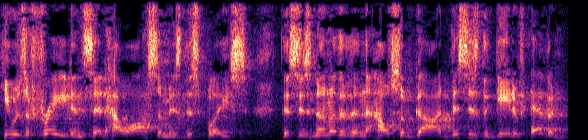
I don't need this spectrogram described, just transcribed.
He was afraid and said, How awesome is this place! This is none other than the house of God. This is the gate of heaven.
